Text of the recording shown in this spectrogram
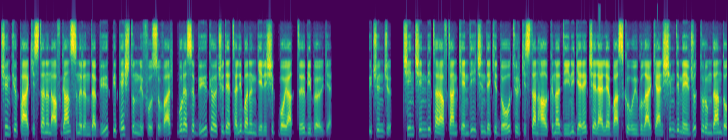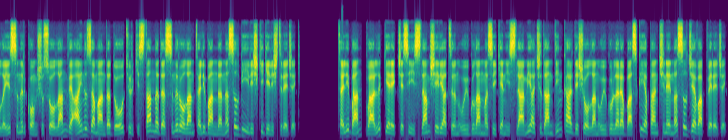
Çünkü Pakistan'ın Afgan sınırında büyük bir Peştun nüfusu var, burası büyük ölçüde Taliban'ın gelişip boyattığı bir bölge. Üçüncü, Çin Çin bir taraftan kendi içindeki Doğu Türkistan halkına dini gerekçelerle baskı uygularken şimdi mevcut durumdan dolayı sınır komşusu olan ve aynı zamanda Doğu Türkistan'la da sınır olan Taliban'la nasıl bir ilişki geliştirecek? Taliban, varlık gerekçesi İslam şeriatının uygulanması iken İslami açıdan din kardeşi olan Uygurlara baskı yapan Çin'e nasıl cevap verecek?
